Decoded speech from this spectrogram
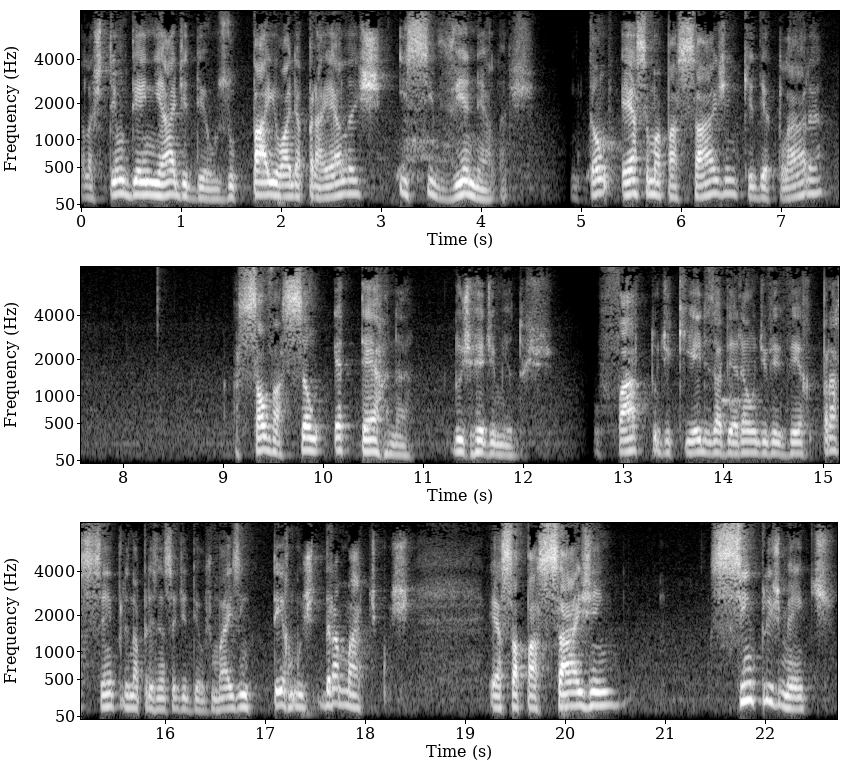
Elas têm o DNA de Deus. O Pai olha para elas e se vê nelas. Então, essa é uma passagem que declara a salvação eterna dos redimidos. O fato de que eles haverão de viver para sempre na presença de Deus. Mas, em termos dramáticos, essa passagem simplesmente,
